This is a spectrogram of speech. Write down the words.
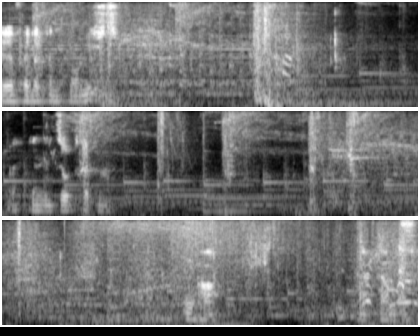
Feuerfelder kann ich noch nicht. Ich kann ihn so treffen. Oha. Der Kampf.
